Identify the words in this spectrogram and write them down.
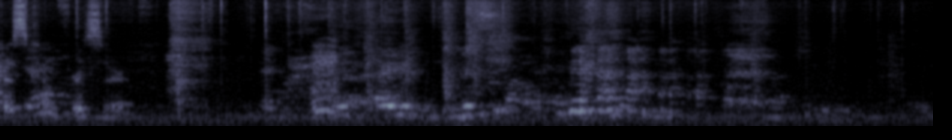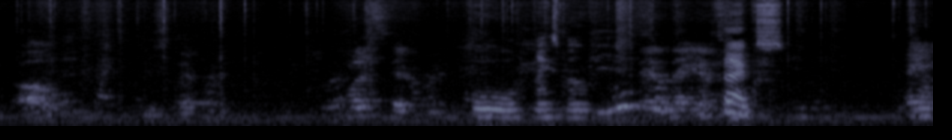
First come, first serve. What's different? Ooh, nice move. Thanks. It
